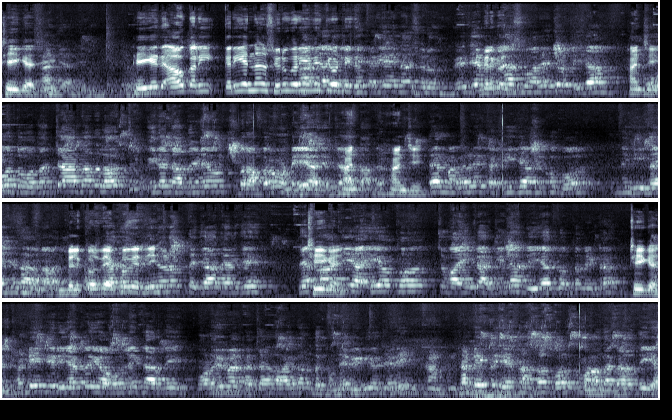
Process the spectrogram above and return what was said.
ਠੀਕ ਹੈ ਜੀ। ਹਾਂਜੀ ਹਾਂਜੀ। ਠੀਕ ਹੈ ਜੀ। ਆਓ ਕਰੀ ਕਰੀਏ ਇਹਨਾਂ ਨੂੰ ਸ਼ੁਰੂ ਕਰੀਏ ਵੀ ਝੋਟੀ ਤੋਂ ਕਰੀਏ ਇਹਨਾਂ ਸ਼ੁਰੂ। ਵੀਰ ਜੀ ਬਿਲਕੁਲ। ਪਹਿਲਾ ਸਵਾਲ ਹੈ ਝੋਟੀ ਦਾ। ਹਾਂਜੀ। ਉਹ ਦੋ ਦਾ ਚਾਰ ਦੰਦ ਲਾਓ ਚੌਕੀ ਦਾ ਦੰਦ ਜਿਹੜੇ ਉਹ ਬਰਾਬਰ ਹੋਣਦੇ ਆ ਜੇ ਚਾਰ ਹਾਂ- ਦੰਦ ਹਾਂਜੀ। ਤੇ ਮਗਰ ਇਹ ਕੱਟੀ ਜਾ ਵੇਖੋ ਬਹੁਤ ਨਗੀਨਾ ਹੀ ਹਿਸਾਬ ਨਾਲ। ਬਿਲਕੁਲ, ਵੇਖੋ ਵੀਰ ਜੀ। ਇਹਨਾਂ ਨੂੰ ਤੀਜਾ ਦਿਨ ਜੇ। ਤੇ ਠੀਕ ਹੈ ਹੀ ਆਈ ਉੱਥੋਂ ਚਵਾਈ ਕਰਕੇ ਲਿਆਂਦੀ ਆ 2-3 ਲੀਟਰ। ਠੀਕ ਹੈ ਜੀ। ਠੰਡੀ ਧੀਰੀ ਆ ਕੋਈ ਆਉਂ ਨਹੀਂ ਕਰਦੀ। ਹੁਣ ਵੀ ਮੈਂ ਕੱਚਾ ਲਾ ਕੇ ਤੁਹਾਨੂੰ ਦਿਖਾਉਂਦੇ ਵੀਡੀਓ ਵੀ। ਠੰਡੀ ਧੀਰੀ ਆ ਤਾਂ ਬਹੁਤ ਕਮਾਲ ਦਾ ਕਰਦੀ ਆ।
